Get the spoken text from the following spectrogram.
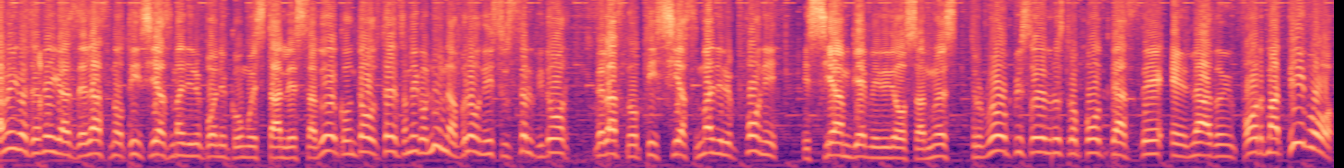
Amigos y amigas de las noticias, Mario Pone, ¿cómo están? Les saludo con todos ustedes, amigo Luna Brony, su servidor de las noticias, Mario Pony, y sean bienvenidos a nuestro nuevo episodio de nuestro podcast de El lado informativo,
